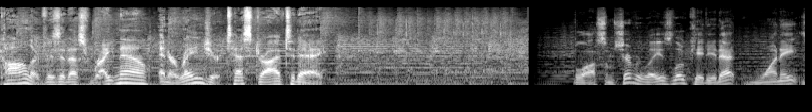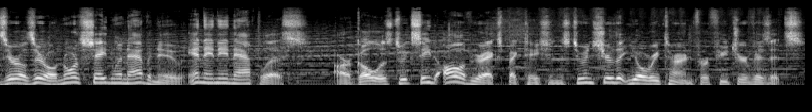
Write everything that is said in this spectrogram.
Call or visit us right now and arrange your test drive today. Blossom Chevrolet is located at 1800 North Shadeland Avenue in Indianapolis. Our goal is to exceed all of your expectations to ensure that you'll return for future visits.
